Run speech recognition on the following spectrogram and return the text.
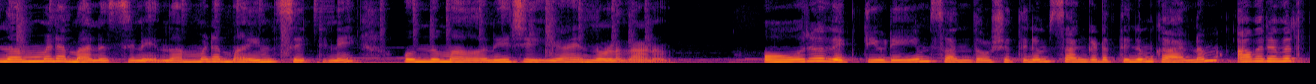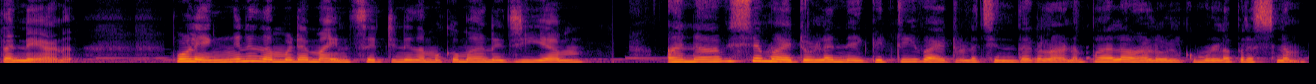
നമ്മുടെ മനസ്സിനെ നമ്മുടെ മൈൻഡ് സെറ്റിനെ ഒന്ന് മാനേജ് ചെയ്യുക എന്നുള്ളതാണ്. ഓരോ വ്യക്തിയുടെയും സന്തോഷത്തിനും സങ്കടത്തിനും കാരണം അവരവർ തന്നെയാണ്. അപ്പോൾ എങ്ങനെ നമ്മുടെ മൈൻഡ് സെറ്റിനെ നമുക്ക് മാനേജ് ചെയ്യാം? അനാവശ്യമായിട്ടുള്ള നെഗറ്റീവായിട്ടുള്ള ചിന്തകളാണ് പല ആളുകൾക്കുമുള്ള പ്രശ്നം.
